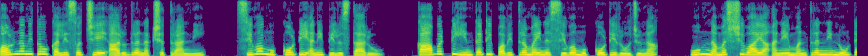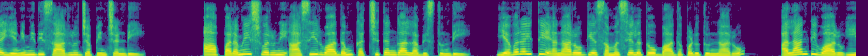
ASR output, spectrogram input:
పౌర్ణమితో కలిసొచ్చే ఆరుద్ర నక్షత్రాన్ని శివ ముక్కోటి అని పిలుస్తారు. కాబట్టి ఇంతటి పవిత్రమైన శివ ముక్కోటి రోజున ఓం నమశివాయ అనే మంత్రాన్ని నూట ఎనిమిది సార్లు జపించండి. ఆ పరమేశ్వరుని ఆశీర్వాదం ఖచ్చితంగా లభిస్తుంది. ఎవరైతే అనారోగ్య సమస్యలతో బాధపడుతున్నారో అలాంటి వారు ఈ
